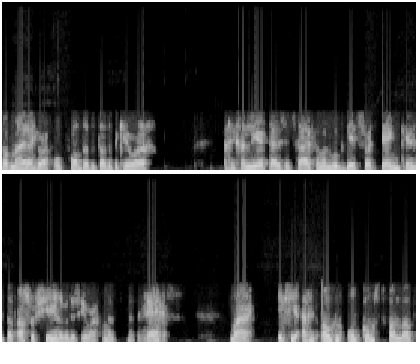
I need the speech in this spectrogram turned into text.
wat mij daar heel erg opvalt, dat, dat heb ik heel erg eigenlijk geleerd tijdens het schrijven van mijn boek. Dit soort denken, dat associëren we dus heel erg met, met rechts. Maar ik zie eigenlijk ook een opkomst van dat,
